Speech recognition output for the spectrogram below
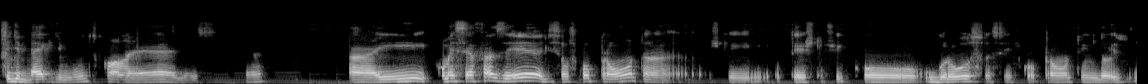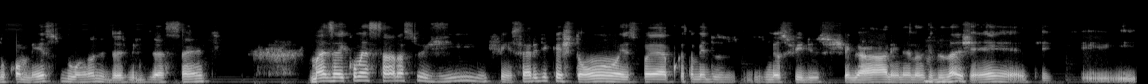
Feedback de muitos colegas. Né? Aí comecei a fazer, a edição ficou pronta. Acho que o texto ficou grosso, assim, ficou pronto em dois, no começo do ano de 2017. Mas aí começaram a surgir, enfim, série de questões. Foi a época também dos, dos meus filhos chegarem né, na vida uhum. da gente. E,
